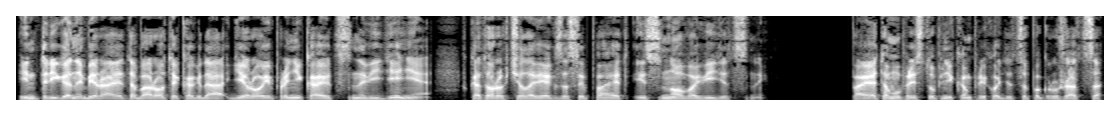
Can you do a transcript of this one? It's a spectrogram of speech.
Интрига набирает обороты, когда герои проникают в сновидения, которых человек засыпает и снова видит сны. Поэтому преступникам приходится погружаться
